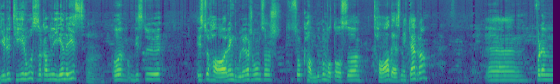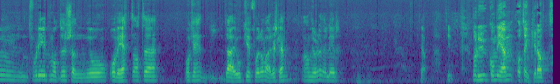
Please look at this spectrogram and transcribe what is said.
Gir du ti ros, så kan du gi en ris. Mm. Og hvis du, hvis du har en god relasjon, så, så kan du på en måte også ta det som ikke er bra. Eh, for, dem, for de på en måte skjønner jo og vet at eh, OK, det er jo ikke for å være slem han gjør det, eller Ja. Når du kommer hjem og tenker at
